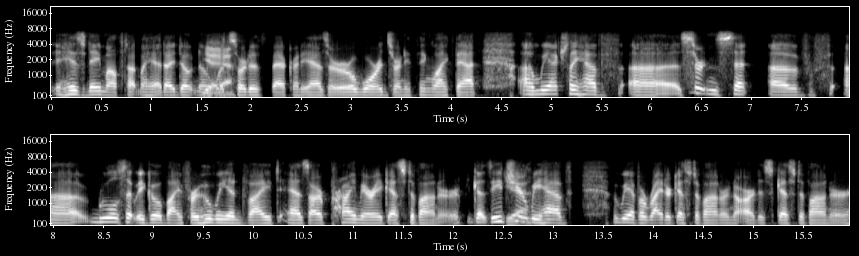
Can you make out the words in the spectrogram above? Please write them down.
his name off the top of my head. I don't know Yeah, what yeah. sort of background he has or awards or anything like that. Um, we actually have a certain set of uh, rules that we go by for who we invite as our primary guest of honor. Because each Yeah. year we have we have a writer guest of honor, an artist guest of honor,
